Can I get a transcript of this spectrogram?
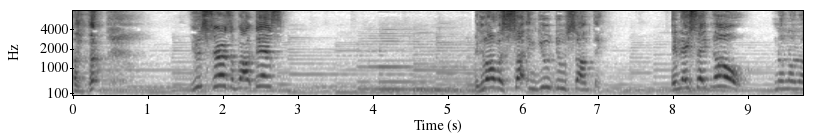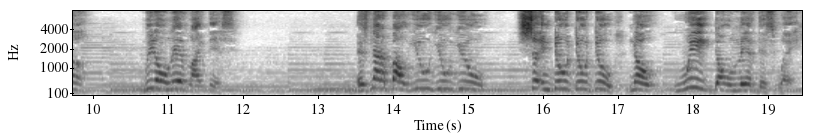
you serious about this? And then all of a sudden you do something. And they say, no, no, no, no. We don't live like this. It's not about you, you, you shouldn't do, do, do. No, we don't live this way.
